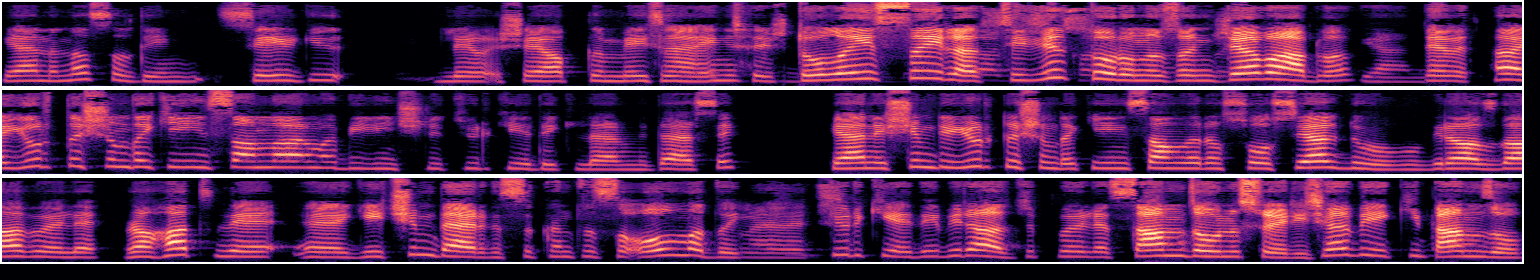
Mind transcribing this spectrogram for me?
yani nasıl diyeyim sevgiyle şey yaptığı mesleğini seçti. Dolayısıyla sizin sorunuzun cevabı yani. evet Ha yurt dışındaki insanlar mı bilinçli, Türkiye'dekiler mi dersek yani şimdi yurt dışındaki insanların sosyal durumu biraz daha böyle rahat ve e, geçim derdi sıkıntısı olmadığı için Evet. Türkiye'de birazcık böyle sam da onu söyleyeceğim belki tam da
